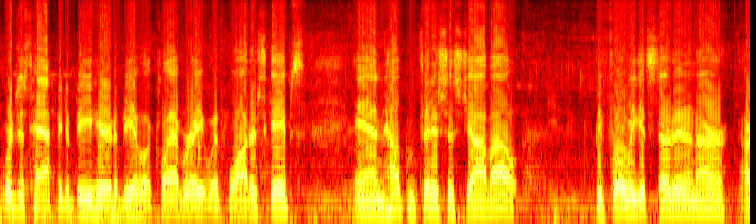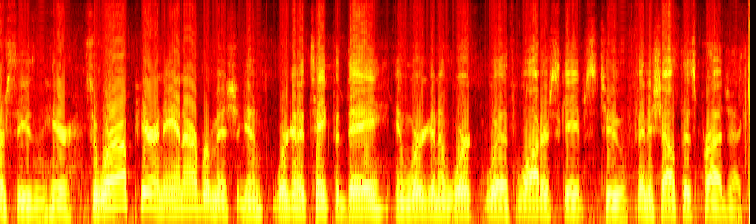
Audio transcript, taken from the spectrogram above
We're just happy to be here to be able to collaborate with Waterscapes and help them finish this job out before we get started in our, our season here. So we're up here in Ann Arbor, Michigan. We're gonna take the day and we're gonna work with Waterscapes to finish out this project.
